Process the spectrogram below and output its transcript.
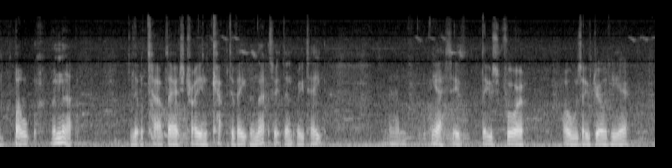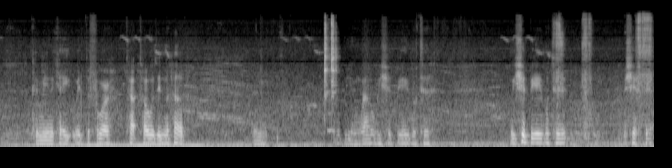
a bolt and that. A little tab there to try and captivate the nut so it doesn't rotate. Um, yeah so those four holes I've drilled here communicate with the four tapped holes in the hub. And being well we should be able to we should be able to shift it.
